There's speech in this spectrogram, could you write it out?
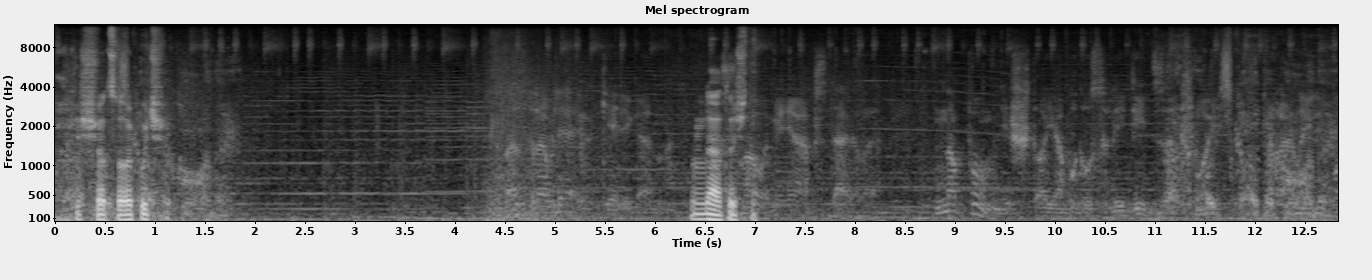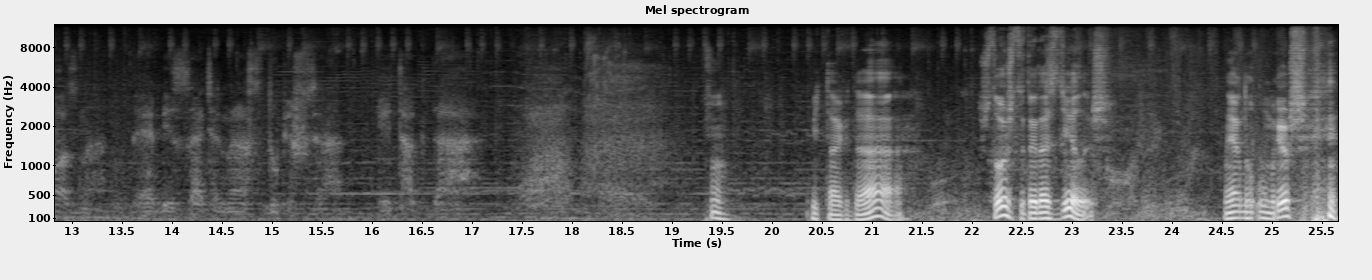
Ох, еще целая куча. Да, точно. Снова меня обставила. Но помни, что я буду следить за тобой. Рано или поздно ты обязательно оступишься. И тогда... Хм. И тогда... Что же ты тогда сделаешь? Наверное, умрешь.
